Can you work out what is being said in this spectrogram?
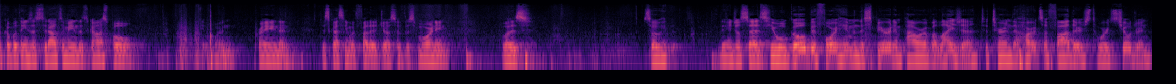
A couple of things that stood out to me in this gospel when praying and discussing with Father Joseph this morning was so the angel says, He will go before him in the spirit and power of Elijah to turn the hearts of fathers towards children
